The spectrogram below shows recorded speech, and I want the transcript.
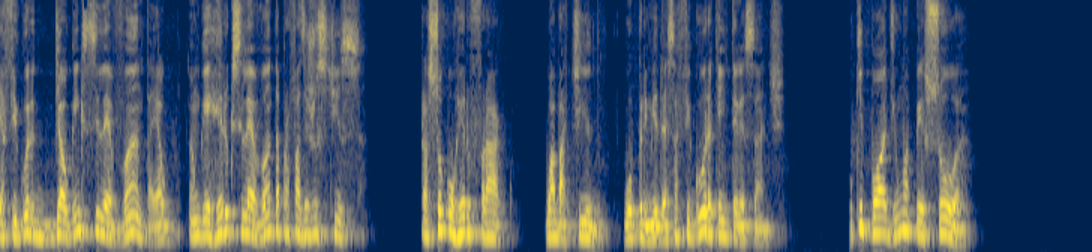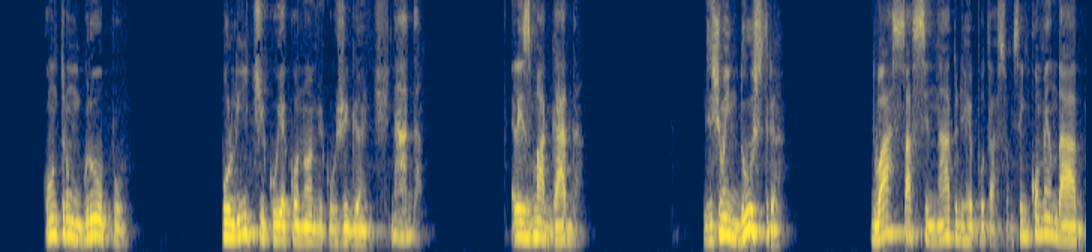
E a figura de alguém que se levanta é um guerreiro que se levanta para fazer justiça, para socorrer o fraco, o abatido, o oprimido. Essa figura que é interessante. O que pode uma pessoa contra um grupo político e econômico gigante? Nada. Ela é esmagada. Existe uma indústria do assassinato de reputações. Isso é encomendado,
